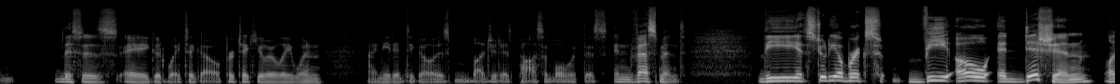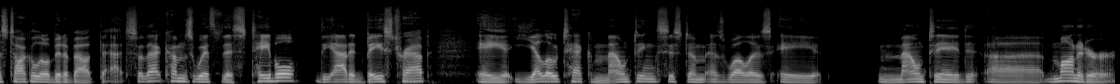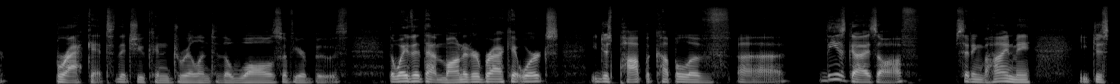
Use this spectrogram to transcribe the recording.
this is a good way to go, particularly when I needed to go as budget as possible with this investment. The Studio Bricks VO edition, let's talk a little bit about that. So that comes with this table, the added bass trap, a Yellowtec mounting system, as well as a mounted uh, monitor bracket that you can drill into the walls of your booth. The way that that monitor bracket works, you just pop a couple of uh, these guys off sitting behind me. You just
